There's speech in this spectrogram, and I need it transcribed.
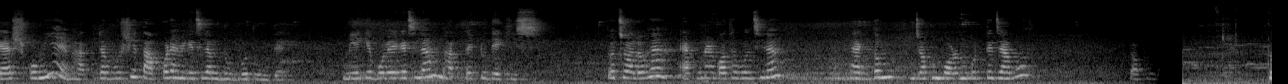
গ্যাস কমিয়ে ভাতটা বসিয়ে তারপরে আমি গেছিলাম দুব্বো তুলতে। মেয়েকে বলে গেছিলাম, ভাতটা একটু দেখিস। তো চলো হ্যাঁ এখন আর কথা বলছি না। একদম যখন বরণ করতে যাব, তখন তো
